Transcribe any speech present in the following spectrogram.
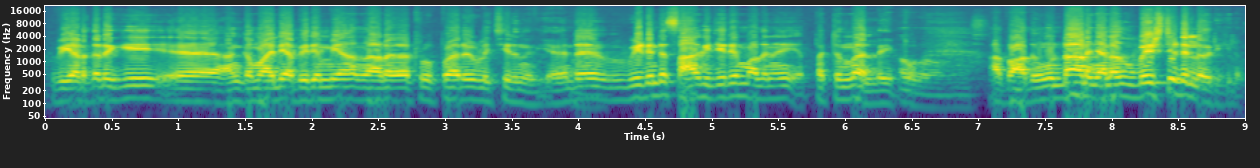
അപ്പൊ ഈ അടുത്തിടയ്ക്ക് അങ്കമാലി അഭിരമ്യ നാടക ട്രൂപ്പുകാർ വിളിച്ചിരുന്നു എനിക്ക്. എന്റെ വീടിന്റെ സാഹചര്യം അതിന് പറ്റുന്നതല്ല ഇപ്പോൾ അപ്പൊ അതുകൊണ്ടാണ് ഞാൻ അത് ഉപേക്ഷിച്ചിട്ടില്ല ഒരിക്കലും.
